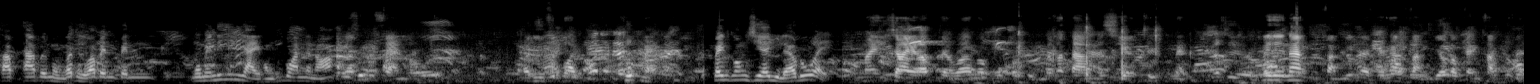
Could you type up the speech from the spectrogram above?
ถ้าถ้าเป็นผมก็ถือว่าเป็นเป็นโมเมนต์ที่ยิ่งใหญ่ของฟุตบอลนะเนาะแล้วแฟนเขา มาดูฟุตบอลทุกแมตช์เป็นกองเชียร์อยู่แล้วด้วย ไม่ใช่ครับแต่ว่ามาพบกับผมแล้วก็ตามมาเชียร์ทุกแมตช์ก็คือไม่ได้นั่งฝั่งนี้เลยเป็นนั่งฝั่งเดียวกับแฟนคลับทุกคน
